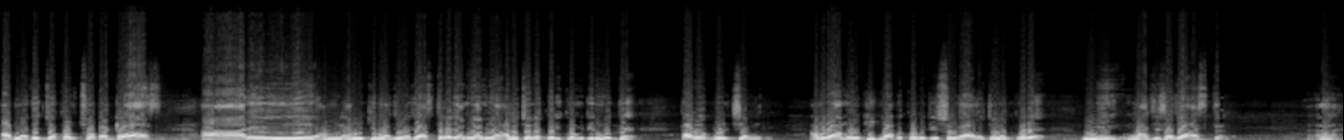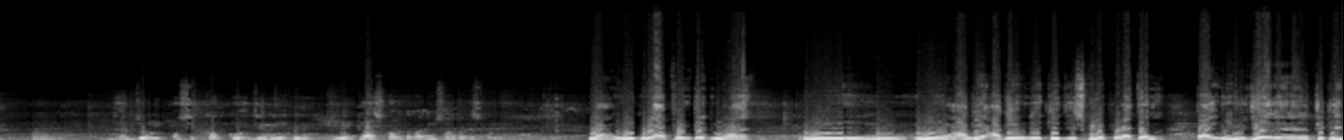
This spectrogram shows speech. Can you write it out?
আপনাদের যখন ছটা ক্লাস আর এ, এ, আমি আমি কি মাঝে মাঝে আসতে পারি? আমি আমি আলোচনা করি কমিটির মধ্যে। তারও বলছি আমাকে। আমরা মৌখিকভাবে কমিটির সঙ্গে আলোচনা করে উনি মাঝে সাঝে আসতেন। হ্যাঁ একজন অশিক্ষক যিনি তিনি ক্লাস করাতে পারেন সরকারি স্কুলে না উনি কোনো অ্যাপয়েন্টেড নয়। উনি উনি আগে আগে উনি কেজি স্কুলে পড়াতেন। তাই উনি নিজে থেকেই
